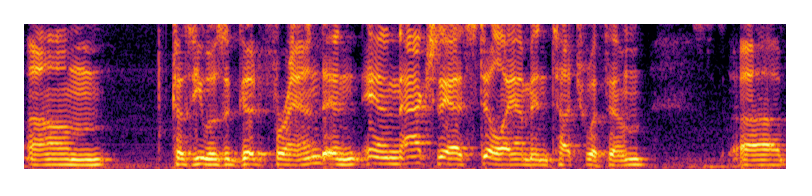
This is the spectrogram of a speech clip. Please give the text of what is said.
Um, because he was a good friend, and and actually I still am in touch with him. Uh,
